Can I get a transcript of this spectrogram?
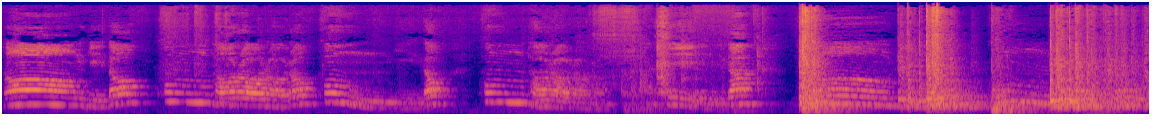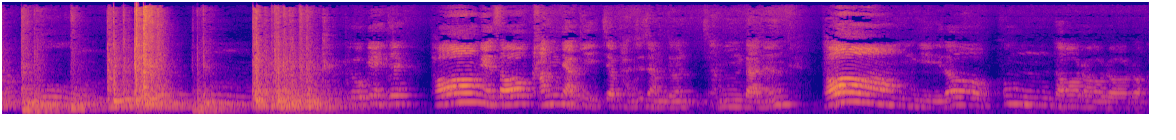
덩기덕 쿵 더러러러 쿵기덕 쿵 더러러러 자, 시작 덩기덕 덩에서 강약이 있죠. 반주 장단, 장단은 덩기덕 쿵 더러러러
